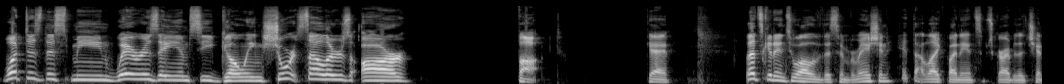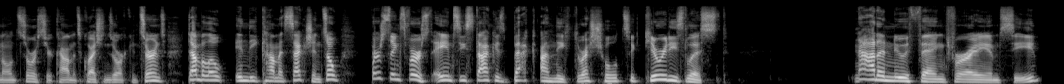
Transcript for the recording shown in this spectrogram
What does this mean? Where is AMC going? Short sellers are fucked. Okay. Let's get into all of this information. Hit that like button and subscribe to the channel and source your comments, questions, or concerns down below in the comment section. So, first things first, AMC stock is back on the threshold securities list. Not a new thing for AMC.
